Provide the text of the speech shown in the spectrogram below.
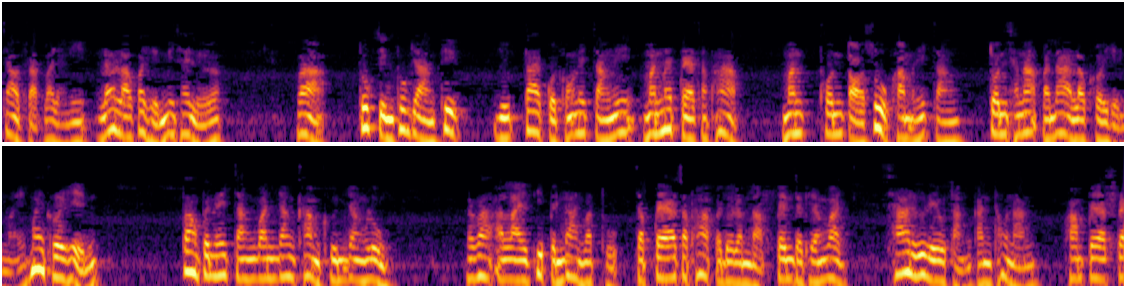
เจ้าตรัสว่าอย่างนี้ แล้วเราก็เห็นไม่ใช่เหรือว่าทุกสิ่งทุกอย่างที่อยู่ใต้กฎของในจังนี้ มันไม่แปรสภาพ มันทนต่อสู้ความอนิจจัง จนชนะไปได้เราเคยเห็นไหม ไม่เคยเห็น ต้องเป็นในจังวันยั่งค่ำคืนยั่งลุ่ง ไม่ว่าอะไรที่เป็นด้านวัตถุ จะแปลสภาพไปโดยลำดับ เป็นแต่เพียงว่าช้าหรือเร็วต่างกันเท่านั้น ความแปรแปร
